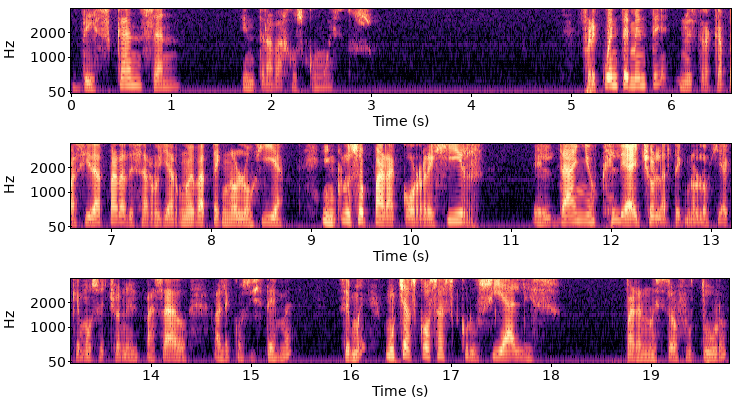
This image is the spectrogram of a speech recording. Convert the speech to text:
descansan en trabajos como estos. Frecuentemente nuestra capacidad para desarrollar nueva tecnología, incluso para corregir el daño que le ha hecho la tecnología que hemos hecho en el pasado al ecosistema, muchas cosas cruciales para nuestro futuro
